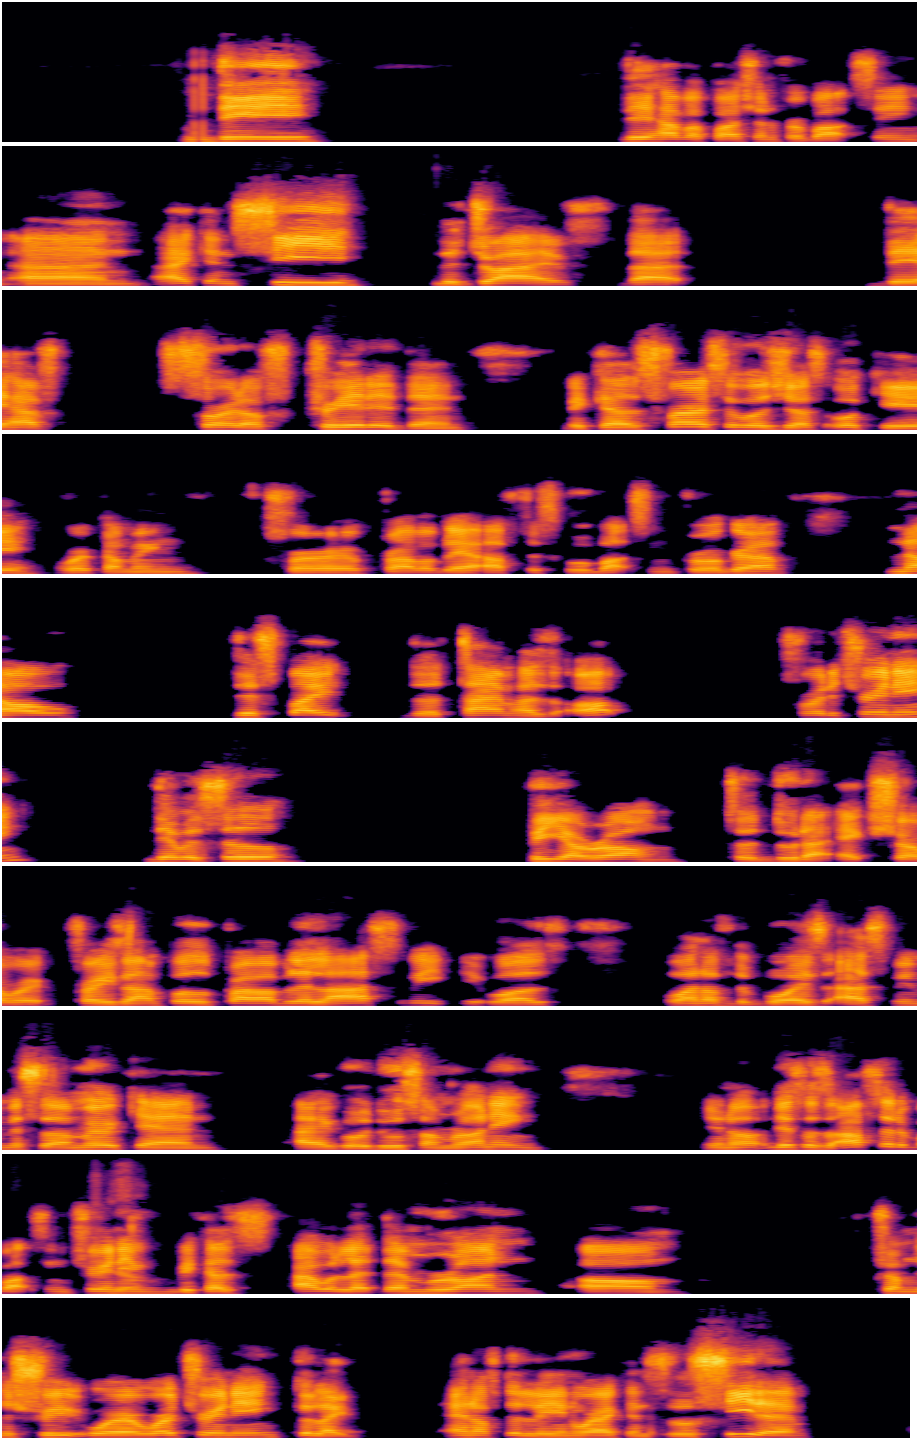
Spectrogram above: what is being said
they they have a passion for boxing and I can see the drive that they have sort of created then because first it was just okay, we're coming for probably after school boxing program. Now, despite the time has up for the training, they will still be around to do that extra work. For example, probably last week it was one of the boys asked me, Mr. American, I go do some running. You know, this was after the boxing training yeah. because I would let them run, um, from the street where we're training to like end of the lane where I can still see them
